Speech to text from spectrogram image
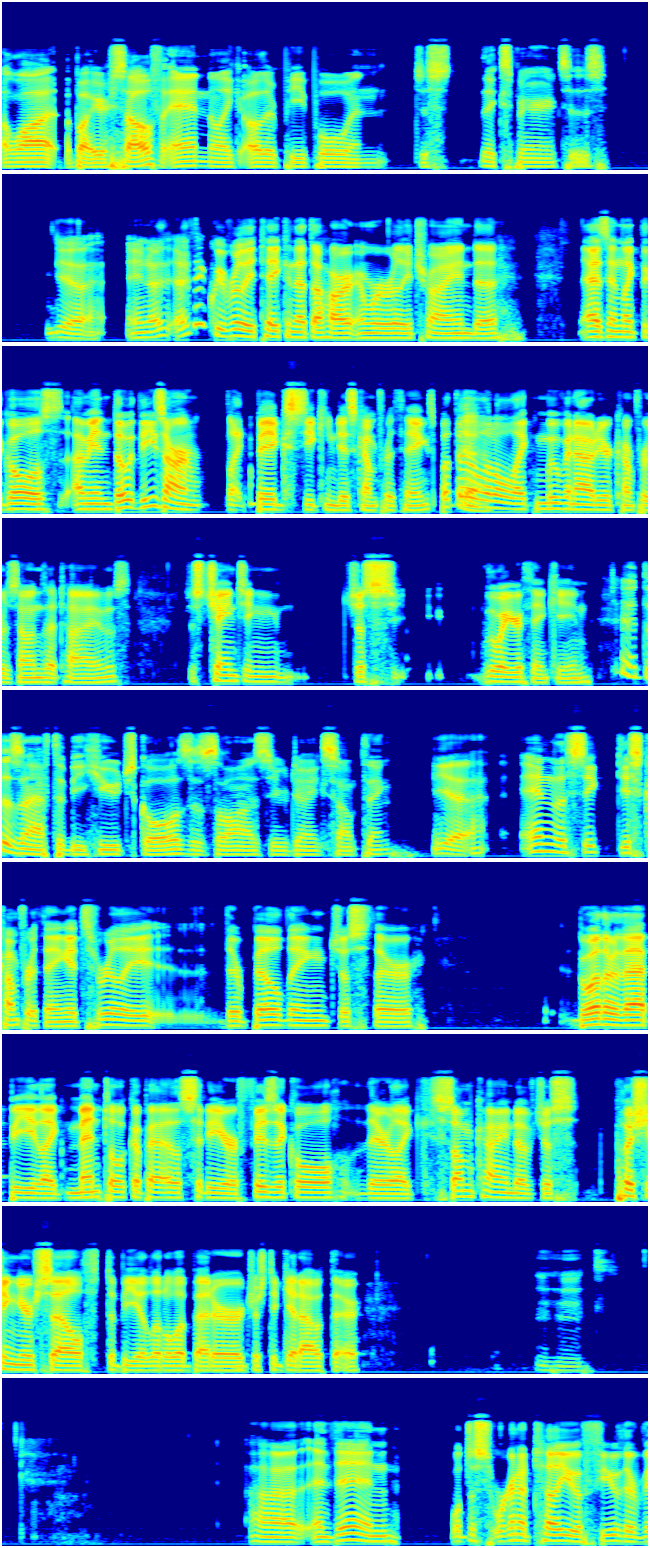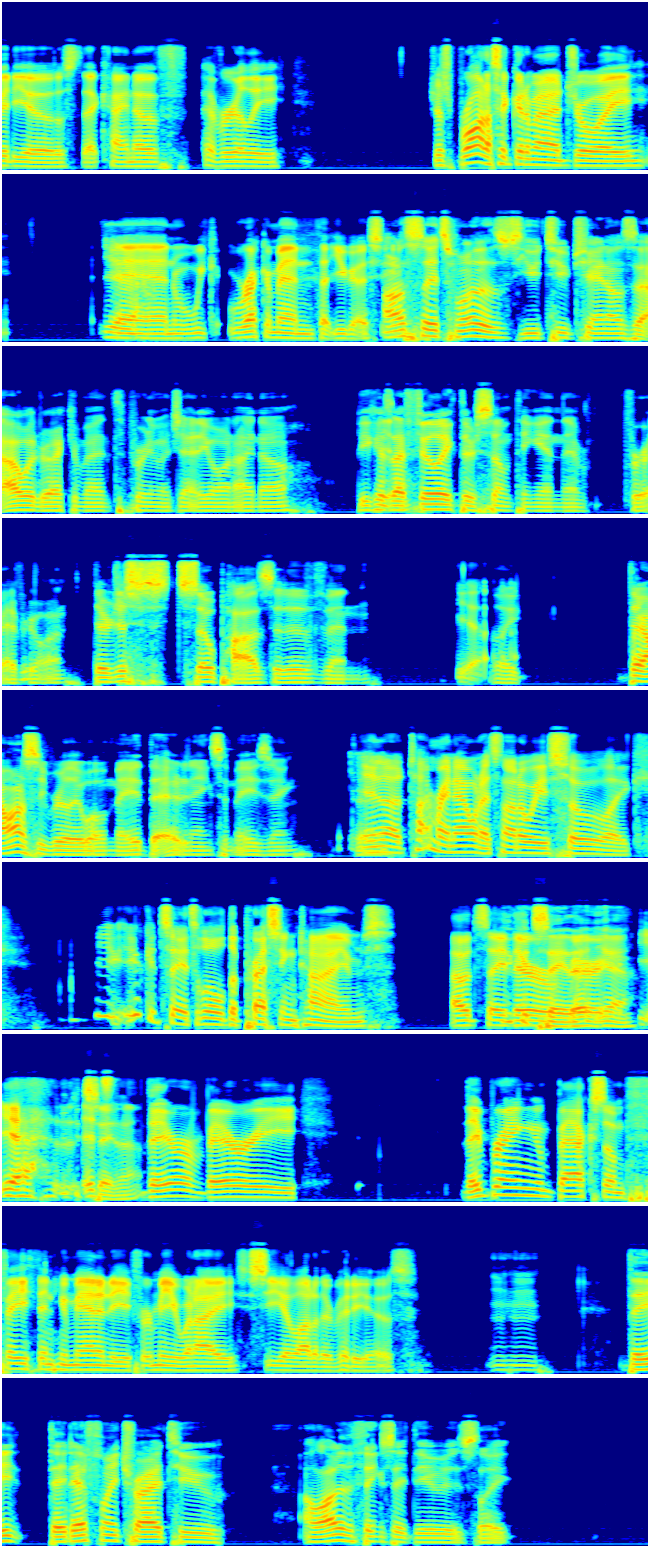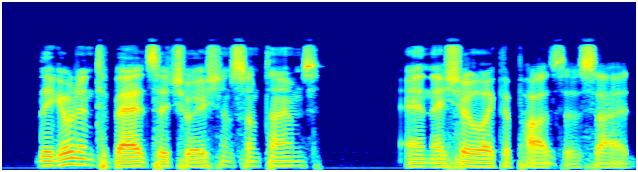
a lot about yourself and like other people and just the experiences. Yeah, and I, I think we've really taken that to heart, and we're really trying to, as in like the goals. I mean, though these aren't like big seeking discomfort things, but they're Yeah. a little like moving out of your comfort zones at times, just changing just the way you're thinking. It doesn't have to be huge goals as long as you're doing something. Yeah, and the seek discomfort thing, it's really they're building just their whether that be like mental capacity or physical, they're like some kind of just pushing yourself to be a little bit better or just to get out there. hmm Uh, and then we'll just we're gonna tell you a few of their videos that kind of have really just brought us a good amount of joy Yeah. and we recommend that you guys see. Honestly, it's one of those YouTube channels that I would recommend to pretty much anyone I know because Yeah. I feel like there's something in there for everyone. They're just so positive and Yeah. like they're honestly really well made. The editing's amazing. in a time right now when it's not always so like you, you could say it's a little depressing times i would say You they're say that, very yeah. yeah You could say that. they are very they bring back some faith in humanity for me when i see a lot of their videos hmm They they definitely try to. A lot of the things they do is like they go into bad situations sometimes, and they show like the positive side.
